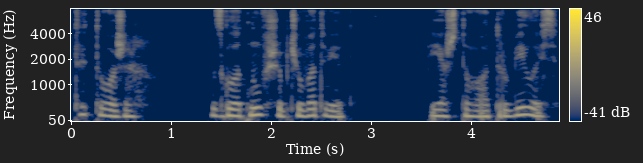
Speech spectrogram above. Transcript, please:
«Ты тоже», — сглотнув, шепчу в ответ. «Я что, отрубилась?»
